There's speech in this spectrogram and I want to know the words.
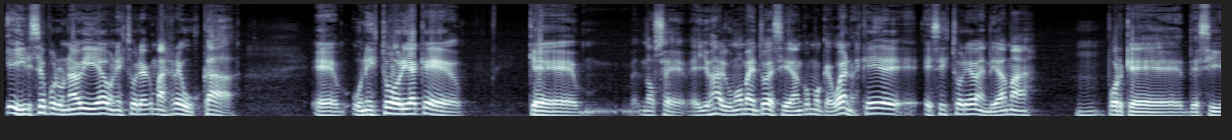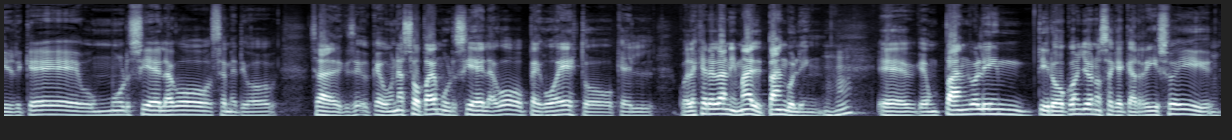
irse por una vía, una historia más rebuscada. Eh, una historia que, que, no sé, ellos en algún momento decían como que, bueno, es que esa historia vendía más. Porque decir que un murciélago se metió, o sea, que una sopa de murciélago pegó esto, o que el, ¿cuál es que era el animal? El pangolin. Ujú. Eh, que un pangolin tiró con yo no sé qué carrizo y, Mm.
